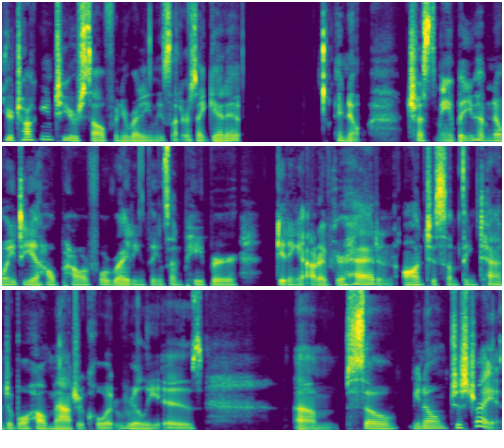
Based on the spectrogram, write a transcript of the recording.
You're talking to yourself when you're writing these letters. I get it. I know, trust me, but you have no idea how powerful writing things on paper, getting it out of your head and onto something tangible, how magical it really is. Um, so, you know, just try it.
